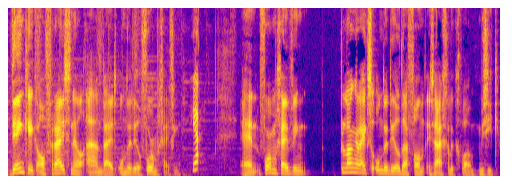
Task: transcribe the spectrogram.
denk ik, al vrij snel aan bij het onderdeel vormgeving. Ja. En vormgeving, belangrijkste onderdeel daarvan is eigenlijk gewoon muziek.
